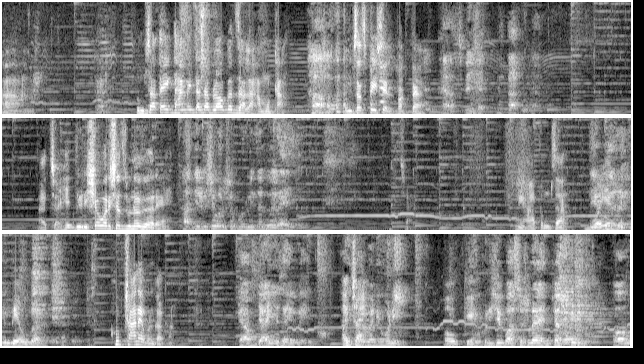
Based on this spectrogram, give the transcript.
हा हा. तुमचा आता एक दहा मिनिटाचा ब्लॉगच झाला हा मोठा. हा. तुमचा स्पेशल फक्त. हा, special. अच्छा हे दीडशे वर्ष जुनं घर आहे. हा दीडशे वर्षपूर्वीचं घर आहे. अच्छा. आणि हा तुमचा देवघर. खूप छान आहे पण काका. हे आमचे आई साहेब आहे. आई अच्छा. साहेबांनी वडील. ओके. एकोणीशे बासष्ट ला यांच्या हस्ते, अं,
